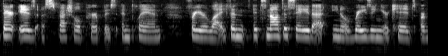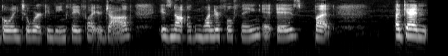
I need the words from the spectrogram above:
there is a special purpose and plan for your life. And it's not to say that, you know, raising your kids or going to work and being faithful at your job is not a wonderful thing. It is. But again,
